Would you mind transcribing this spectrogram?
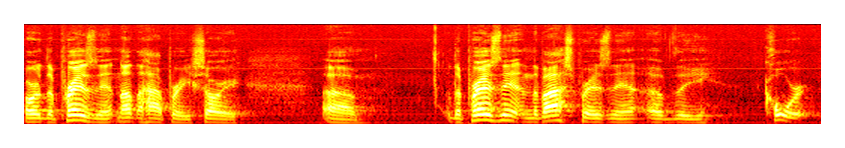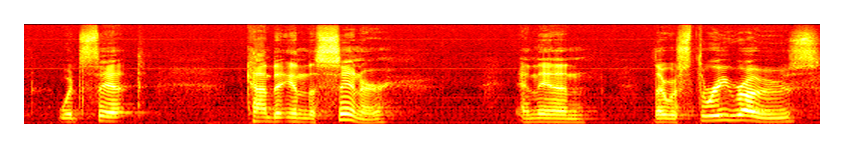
or the president, not the high priest, sorry, um, the president and the vice president of the court would sit kind of in the center, and then there was three rows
